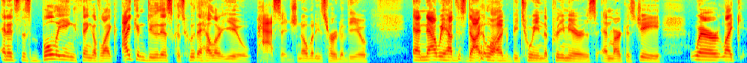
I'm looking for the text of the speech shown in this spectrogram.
and it's this bullying thing of like, I can do this because who the hell are you? Passage. Nobody's heard of you. And now we have this dialogue between the premiers and Marcus Gee, where like,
